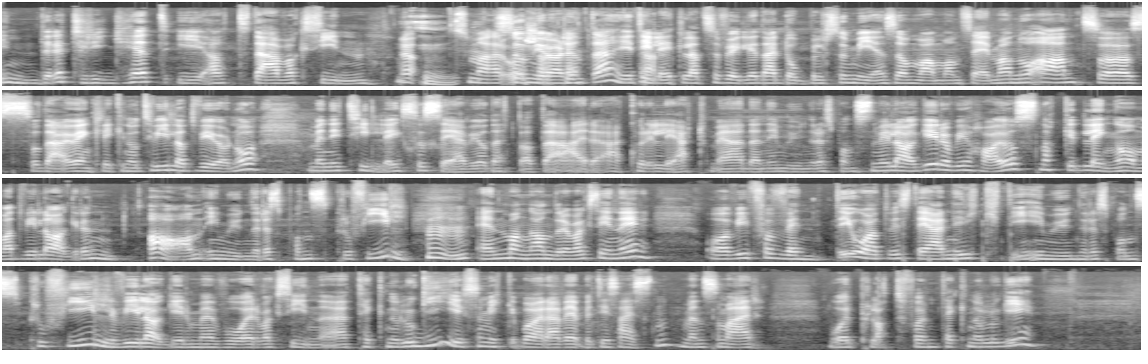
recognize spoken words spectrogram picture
indre trygghet i at det er vaksinen Ja, Som er som gjør dette. I tillegg til at selvfølgelig det er dobbelt så mye som hva man ser med noe annet. Så, så det er jo egentlig ikke noe tvil at vi gjør noe. Men i tillegg så ser vi jo dette at det er, er korrelert med den immunresponsen vi lager. Og vi har jo snakket lenge om at vi lager en annen immunresponsprofil enn mange andre vaksiner. Og vi forventer jo at hvis det er en riktig immunresponsprofil vi lager med vår vaksineteknologi, som ikke bare er VBT16, men som er vår plattformteknologi,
